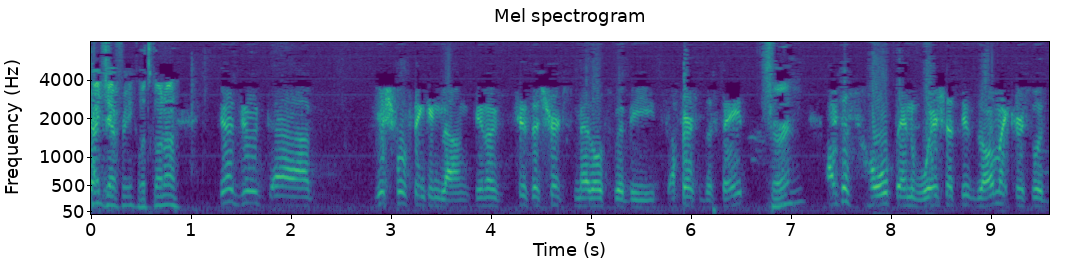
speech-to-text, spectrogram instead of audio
Hi, Jeffrey. What's going on? Yeah, dude, uh, wishful thinking lang. You know, since the church meddles with the affairs of the state, Sure. I just hope and wish that the lawmakers would,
